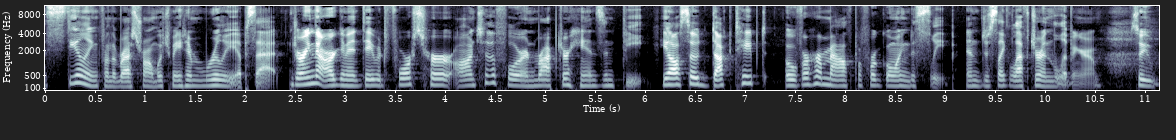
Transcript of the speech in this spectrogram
stealing from the restaurant, which made him really upset. During the argument, David forced her onto the floor and wrapped her hands and feet. He also duct taped over her mouth before going to sleep and just like left her in the living room. So he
